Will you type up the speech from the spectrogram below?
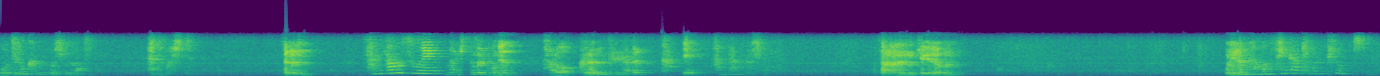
어디로 가는 것인가 하는 것이죠. 저는 산상수훈의 말씀을 보면 바로 그런 생각을 갖게 한다는 것입니다. 사랑하는 교회 여러분, 우리는 한번 생각해 볼 필요가 있습니다.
